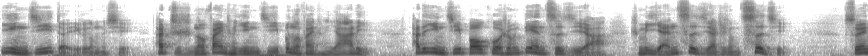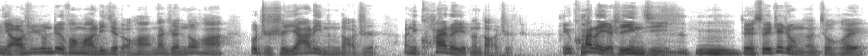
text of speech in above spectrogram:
应激的一个东西，它只是能翻译成应激，不能翻译成压力。它的应激包括什么电刺激啊、什么盐刺激啊这种刺激，所以你要是用这个方法理解的话，那人的话不只是压力能导致，啊你快乐也能导致，因为快乐也是应激。嗯对，所以这种呢就会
